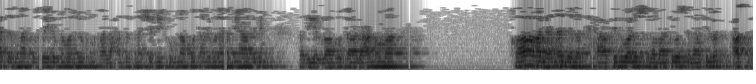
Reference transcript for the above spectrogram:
حدثنا فضیل بن مرزوق، قال حدثنا شقیق بن قطع بن عازب رضی اللہ تعالی عنہما قال نزلت حافظ على الصلوات والصلاة العصر.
